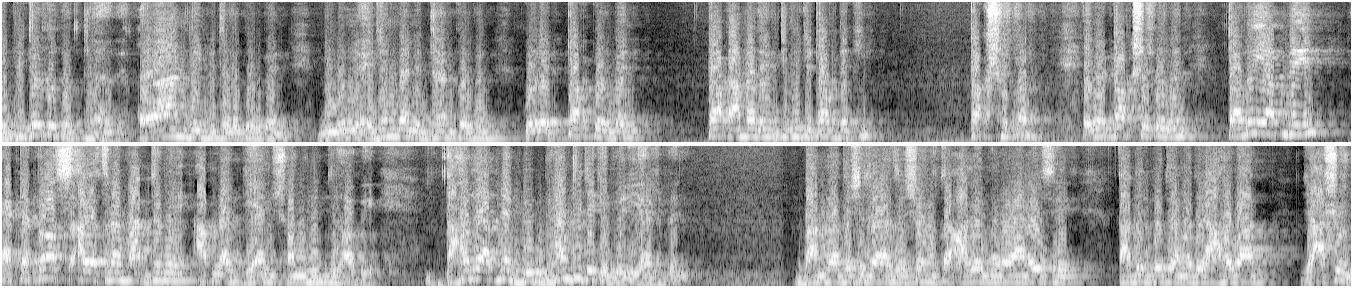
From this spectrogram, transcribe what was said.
এই বিতর্ক করতে হবে। কোরআন দিয়ে বিতর্ক করবেন, বিভিন্ন এজেন্ডা নির্ধারণ করবেন, করে টক করবেন। টক আমরা টিভিতে টক দেখি, টক শো করে। এবার টক শো করবেন, তবেই আপনি একটা ক্রস আলোচনার মাধ্যমে আপনার জ্ঞান সমৃদ্ধি হবে। তাহলে আপনি বিভ্রান্তি থেকে বেরিয়ে আসবেন। বাংলাদেশে যারা যে সমস্ত আলো মনোমান রয়েছে তাদের প্রতি আমাদের আহ্বান যে আসুন,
